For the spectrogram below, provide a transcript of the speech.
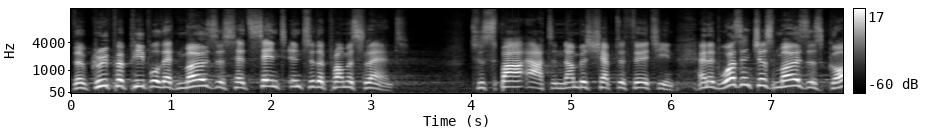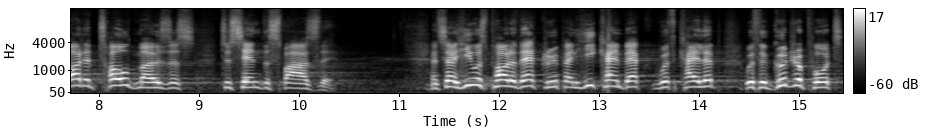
the group of people that Moses had sent into the promised land to spy out in Numbers chapter 13. And it wasn't just Moses, God had told Moses to send the spies there. And so he was part of that group, and he came back with Caleb with a good report.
